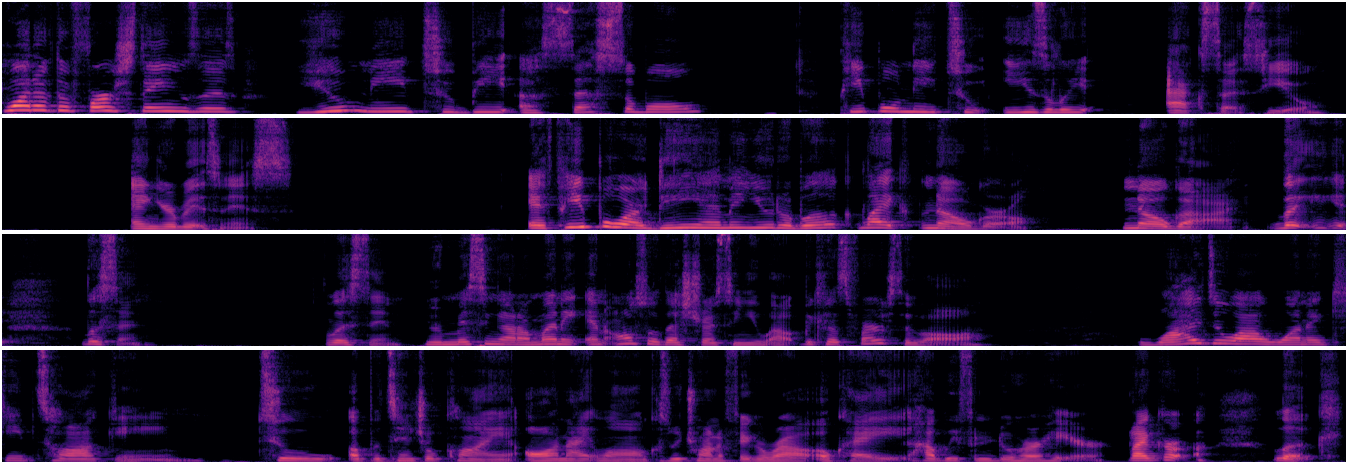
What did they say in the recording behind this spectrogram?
One of the first things is you need to be accessible. People need to easily access you and your business. If people are DMing you to book, like, no, girl, no guy. Listen, listen, you're missing out on money. And also, that's stressing you out because, first of all, why do I want to keep talking to a potential client all night long? Because we're trying to figure out, okay, how we finna do her hair. Like, girl, look,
